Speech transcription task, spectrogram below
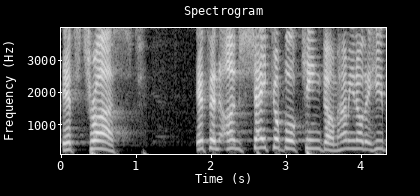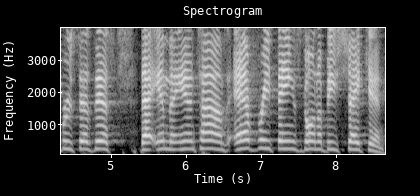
it's trust, It's an unshakable kingdom. How many know that Hebrews says this? That in the end times, everything's gonna be shaken.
